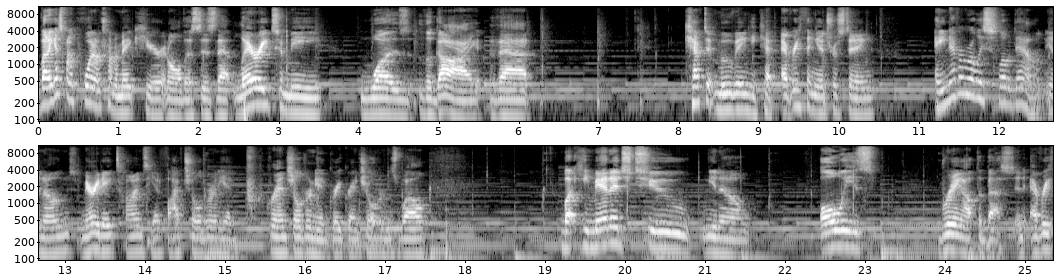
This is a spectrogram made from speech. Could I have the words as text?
but I guess my point I'm trying to make here in all this is that Larry to me was the guy that kept it moving. He kept everything interesting. And he never really slowed down. You know, he was married eight times. He had five children. He had grandchildren. He had great grandchildren as well. But he managed to, you know, always bring out the best in every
